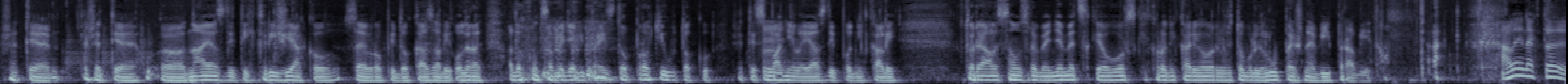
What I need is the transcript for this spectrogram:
že tie, že tie uh, nájazdy tých kryžiakov z Európy dokázali odrať a dokonca vedeli prejsť do protiútoku, že tie spanilé mm. jazdy podnikali, ktoré ale samozrejme nemecké a uhorské kronikári hovorili, že to boli lúpežné výpravy. No. Tak. Ale inak to je,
